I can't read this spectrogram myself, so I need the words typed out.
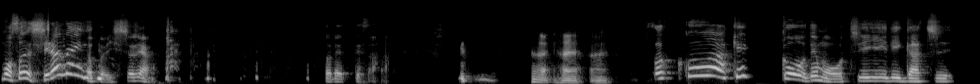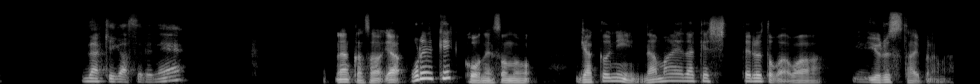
もうそれ知らないのと一緒じゃん。それってさ。はいはいはい。そこは結構でも陥りがちな気がするね。なんかさ、いや、俺結構ね、その、逆に名前だけ知ってるとかは許すタイプなのよ。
